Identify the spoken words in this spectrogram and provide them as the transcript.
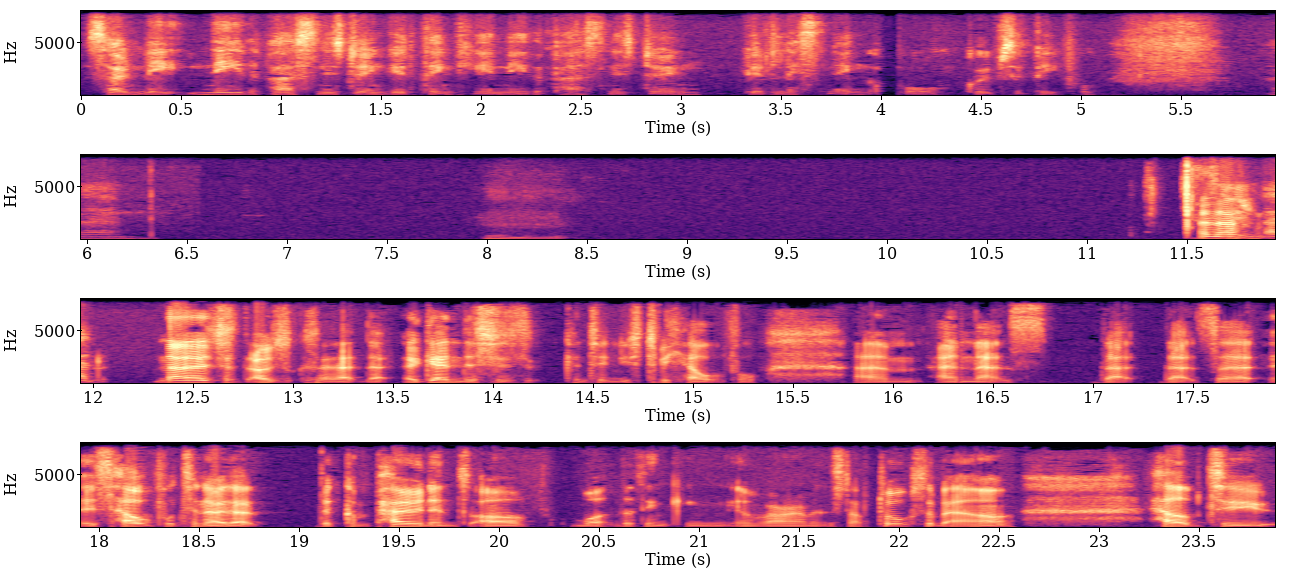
so ne- neither person is doing good thinking and neither person is doing good listening or groups of people. Um, Hmm. And that's no, just, I was going to say that, that, again. This is continues to be helpful, um, and that's that that's uh, it's helpful to know that the components of what the thinking environment stuff talks about help to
